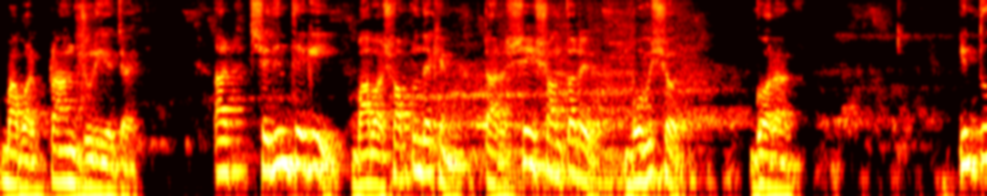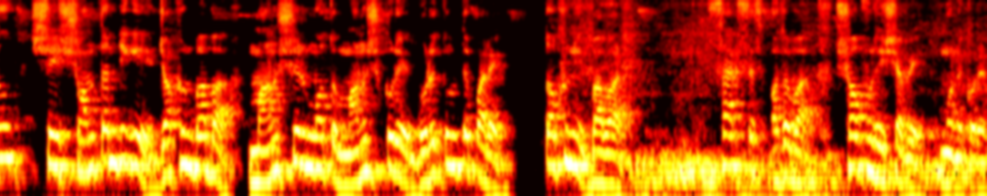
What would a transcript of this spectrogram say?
বাবার প্রাণ জুড়িয়ে যায়। আর সেদিন থেকেই বাবা স্বপ্ন দেখেন তার সেই সন্তানের ভবিষ্যৎ গড়ার। কিন্তু সেই সন্তানটিকে যখন বাবা মানুষের মতো মানুষ করে গড়ে তুলতে পারে, তখনই বাবার সাকসেস অথবা সফল হিসাবে মনে করেন।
